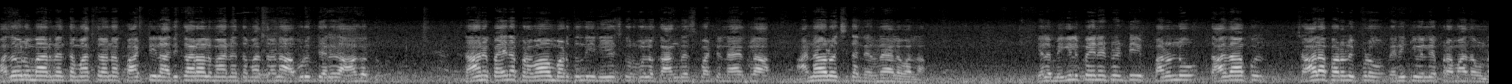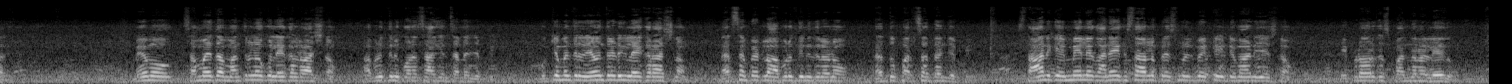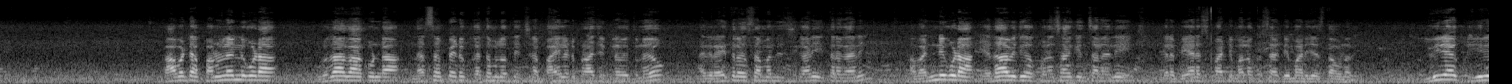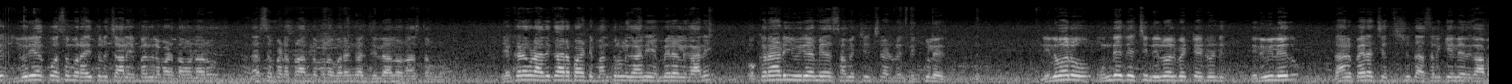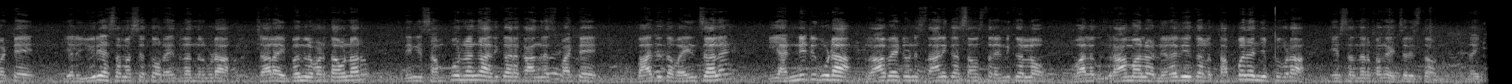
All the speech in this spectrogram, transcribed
పదవులు మారినంత మాత్రాన పార్టీల అధికారాలు మారినంత మాత్రాన అభివృద్ధి అనేది ఆగద్దు. దానిపైన ప్రభావం పడుతుంది ఈ నియోజకవర్గంలో కాంగ్రెస్ పార్టీ నాయకుల అనాలోచిత నిర్ణయాల వల్ల. ఇలా మిగిలిపోయినటువంటి పనులు దాదాపు చాలా పనులు ఇప్పుడు వెనక్కి వెళ్ళే ప్రమాదం ఉన్నది. మేము సంబంధిత మంత్రులకు లేఖలు రాసినాం. అభివృద్ధిని కొనసాగించండి చెప్పి. ముఖ్యమంత్రి రేవంత్ రెడ్డికి లేఖ రాసినాం. నర్సంపేటలో అభివృద్ధి నిధులను రద్దుపరచొద్దని చెప్పి. స్థానిక ఎమ్మెల్యేకు అనేక సార్లు ప్రెస్ మీట్ పెట్టి డిమాండ్ చేసినాం. ఇప్పటివరకు స్పందన లేదు. కాబట్టి ఆ పనులన్నీ కూడా వృధా కాకుండా నర్సంపేటకు గతంలో తెచ్చిన పైలట్ ప్రాజెక్టులు ఏవైతున్నాయో అది రైతులకు సంబంధించి కానీ ఇతర కానీ అవన్నీ కూడా యథావిధిగా కొనసాగించాలని ఇలా బీఆర్ఎస్ పార్టీ మరొకసారి డిమాండ్ చేస్తూ ఉన్నది. యూరియా యూరియా- యూరియా కోసం రైతులు చాలా ఇబ్బందులు పడతా ఉన్నారు. నర్సంపేట ప్రాంతంలో వరంగల్ జిల్లాలో రాష్ట్రంలో. ఎక్కడ కూడా అధికార పార్టీ మంత్రులు కానీ ఎమ్మెల్యేలు కానీ ఒకనాడు యూరియా మీద సమీక్షించినటువంటి దిక్కు లేదు. నిల్వలు ముందే తెచ్చి నిల్వలు పెట్టేటువంటి తెలివి లేదు. దానిపైన చిత్తశుద్ధి అసలుకే లేదు కాబట్టి ఇలా యూరియా సమస్యతో రైతులందరూ కూడా చాలా ఇబ్బందులు పడతా ఉన్నారు. దీనికి సంపూర్ణంగా అధికార కాంగ్రెస్ పార్టీ బాధ్యత వహించాలి. ఈ అన్నిటి కూడా రాబోయేటువంటి స్థానిక సంస్థల ఎన్నికల్లో వాళ్ళకు గ్రామాల్లో నిలదీతలు తప్పదని చెప్పి కూడా ఈ సందర్భంగా హెచ్చరిస్తా ఉన్నాం.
